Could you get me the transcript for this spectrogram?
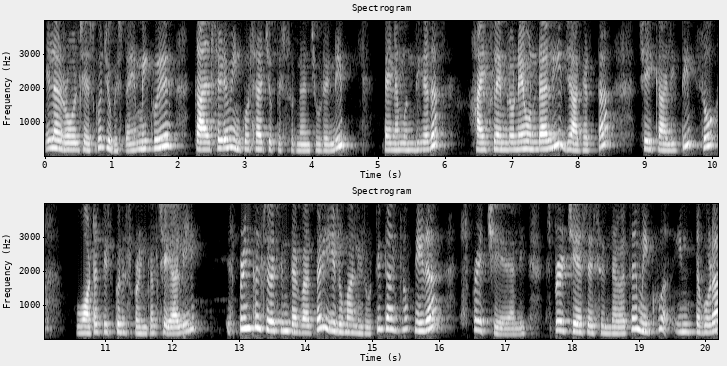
ఇలా రోల్ చేసుకొని చూపిస్తాయి. మీకు కాల్చడం ఇంకోసారి చూపిస్తున్నాను చూడండి. పెనం ఉంది కదా? హై ఫ్లేమ్లోనే ఉండాలి జాగ్రత్త చేయి కాలిద్ది సో వాటర్ తీసుకొని స్ప్రింకిల్ చేయాలి. స్ప్రింకిల్ చేసిన తర్వాత ఈ రుమాలి రోటి దాంట్లో మీద స్ప్రెడ్ చేయాలి. స్ప్రెడ్ చేసేసిన తర్వాత మీకు ఇంత కూడా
